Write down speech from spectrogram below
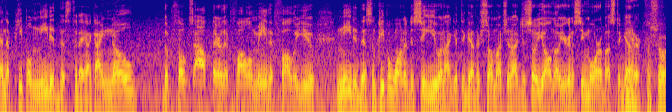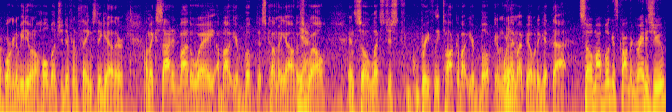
and that people needed this today. Like I know the folks out there that follow me, that follow you, needed this, and people wanted to see you and I get together so much. And I just so you all know, you're going to see more of us together. for sure. We're going to be doing a whole bunch of different things together. I'm excited, by the way, about your book that's coming out as Yeah. well. And so let's just briefly talk about your book and where Yeah. they might be able to get that. So my book is called The Greatest You,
